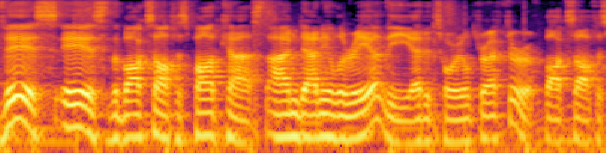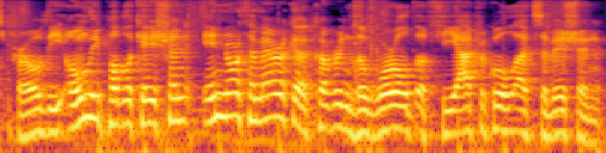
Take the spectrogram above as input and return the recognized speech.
This is the Box Office Podcast. I'm Daniel Loria, the editorial director of Box Office Pro, the only publication in North America covering the world of theatrical exhibition.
